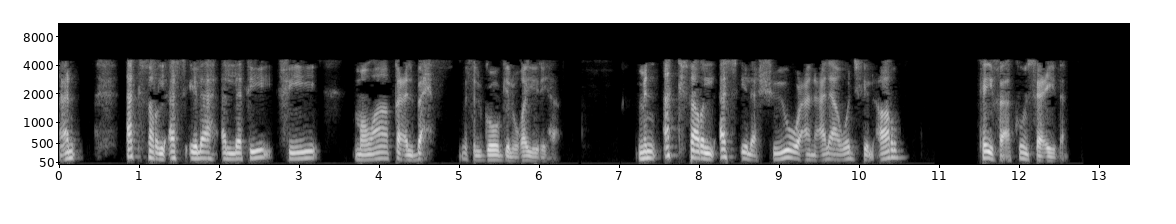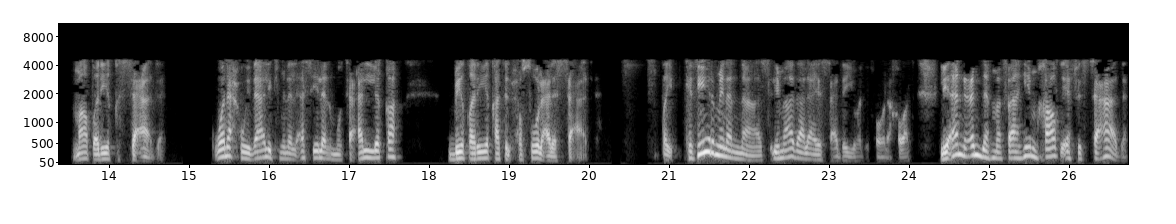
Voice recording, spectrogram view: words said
عن أكثر الأسئلة التي في مواقع البحث مثل جوجل وغيرها. من أكثر الأسئلة شيوعا على وجه الأرض كيف أكون سعيدا؟ ما طريق السعادة؟ ونحو ذلك من الأسئلة المتعلقة بطريقة الحصول على السعادة. طيب كثير من الناس لماذا لا يسعد أيها الإخوة والأخوات؟ لأن عنده مفاهيم خاطئة في السعادة.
